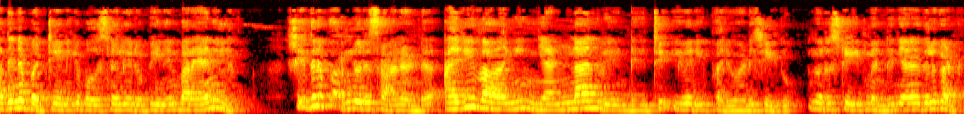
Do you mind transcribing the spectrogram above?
അതിനെപ്പറ്റി എനിക്ക് പേഴ്സണലി ഒരു ഒപ്പീനിയൻ പറയാനില്ല. പക്ഷെ ഇതിൽ പറഞ്ഞൊരു സാധനമുണ്ട്. അരി വാങ്ങി ഞണ്ണാൻ വേണ്ടിയിട്ട് ഇവർ ഈ പരിപാടി ചെയ്തു എന്നൊരു സ്റ്റേറ്റ്മെന്റ് ഞാൻ ഇതിൽ കണ്ടു.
